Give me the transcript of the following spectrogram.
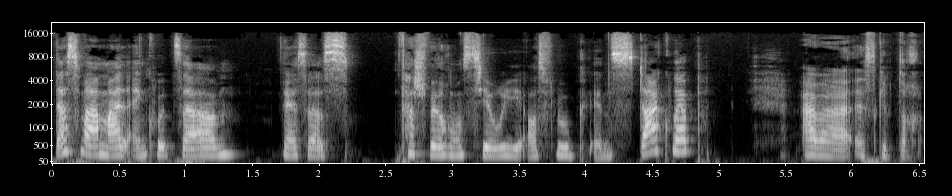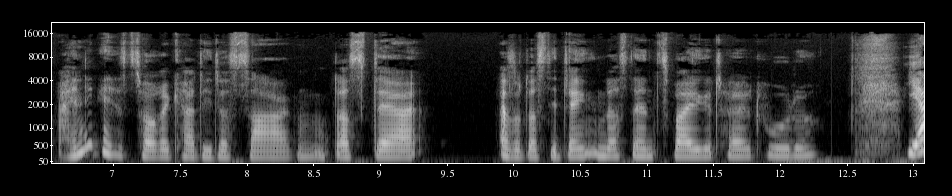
das war mal ein kurzer, wer ist das, Verschwörungstheorie-Ausflug ins Dark Web. Aber es gibt doch einige Historiker, die das sagen, dass der, also dass die denken, dass der in zwei geteilt wurde. Ja,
